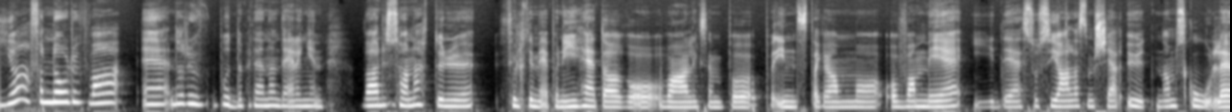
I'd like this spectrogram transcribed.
Ja, for når du, var, eh, når du bodde på den avdelingen, var det sånn at du fulgte med på nyheter og, og var liksom på, på Instagram og, og var med i det sosiale som skjer utenom skole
